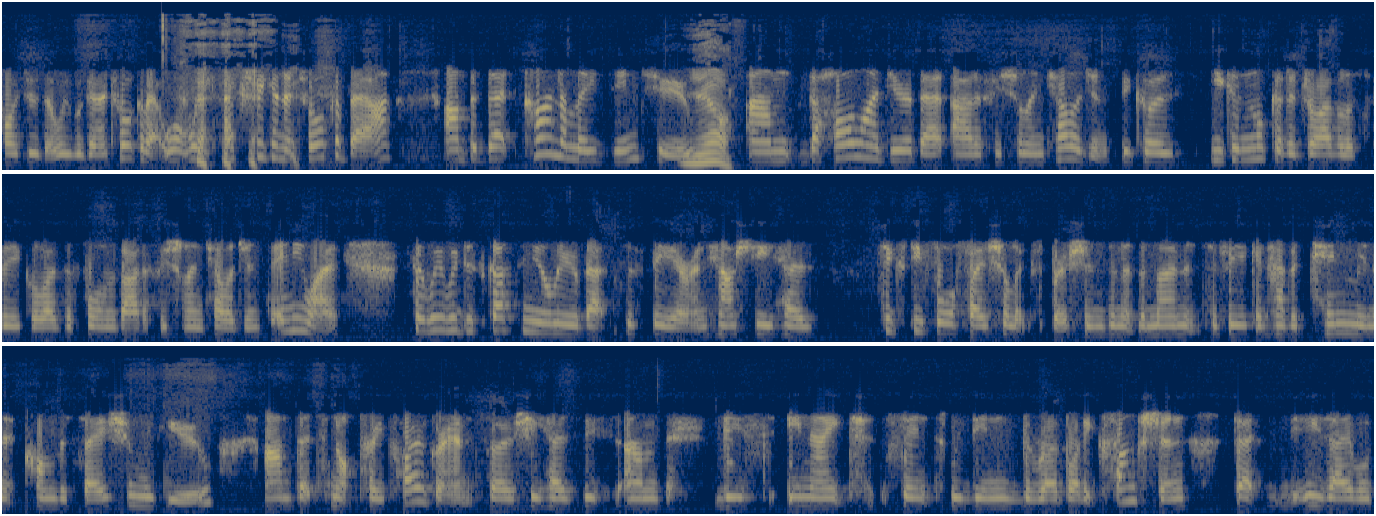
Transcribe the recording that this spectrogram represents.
told you that we were going to talk about. What we're actually going to talk about, um, but that kind of leads into yeah. um, the whole idea about artificial intelligence because you can look at a driverless vehicle as a form of artificial intelligence anyway. So we were discussing earlier about Sophia and how she has 64 facial expressions, and at the moment, Sophia can have a 10 minute conversation with you um, that's not pre programmed. So she has this, um, this innate sense within the robotic function that is able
